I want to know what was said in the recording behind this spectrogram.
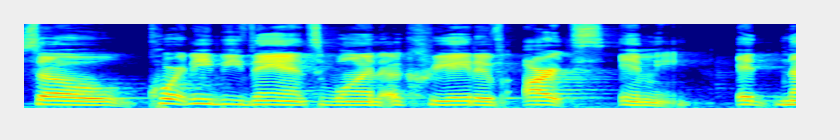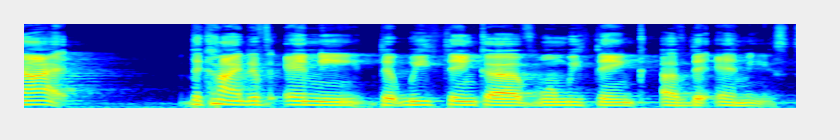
So Courtney B. Vance won a Creative Arts Emmy. It not the kind of Emmy that we think of when we think of the Emmys.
